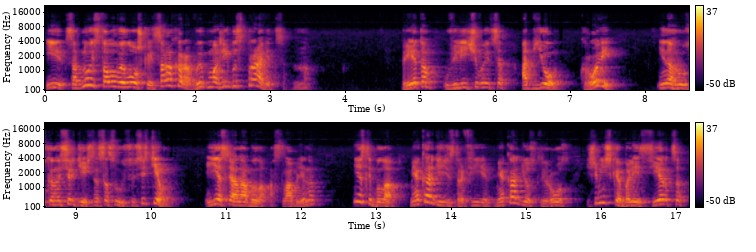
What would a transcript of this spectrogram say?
И с одной столовой ложкой сахара вы могли бы справиться. Но при этом увеличивается объем крови и нагрузка на сердечно-сосудистую систему. И если она была ослаблена, если была миокардиодистрофия, миокардиосклероз, ишемическая болезнь сердца,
